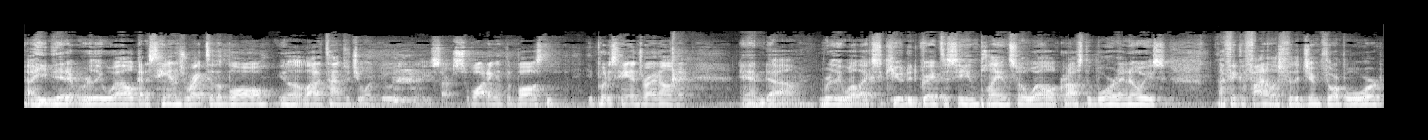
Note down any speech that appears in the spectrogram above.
uh, he did it really well, got his hands right to the ball. You know, a lot of times what you want to do is you, know, you start swatting at the ball. He put his hands right on it and um, really well executed. Great to see him playing so well across the board. I know he's, I think, a finalist for the Jim Thorpe Award,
